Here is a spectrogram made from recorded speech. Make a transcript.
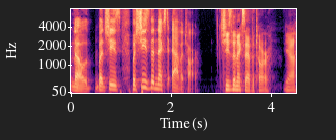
no, but she's but she's the next Avatar. She's the next Avatar. Yeah.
